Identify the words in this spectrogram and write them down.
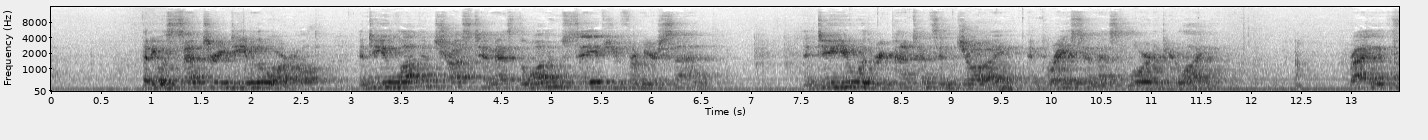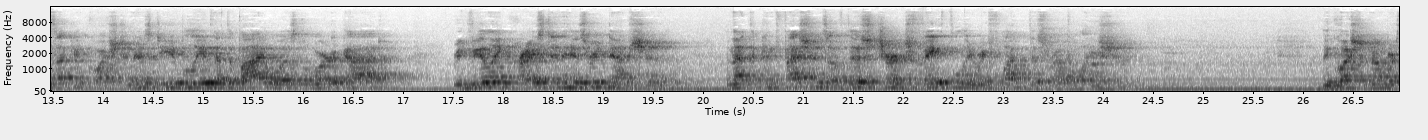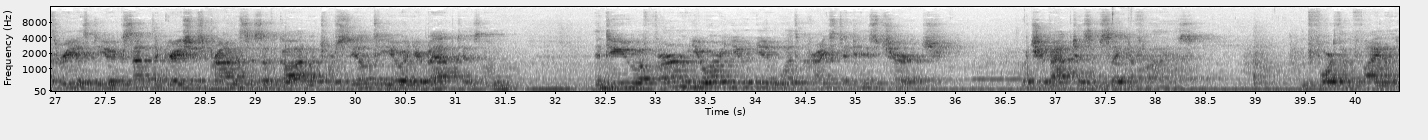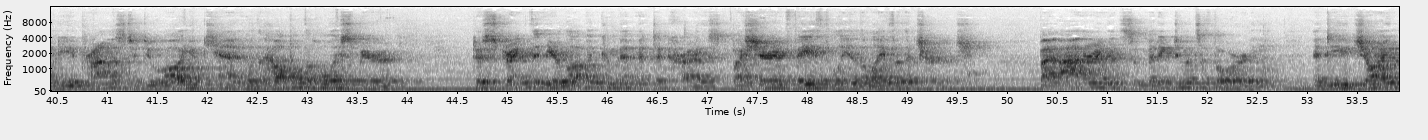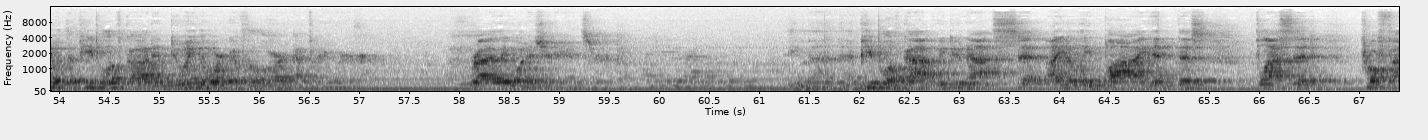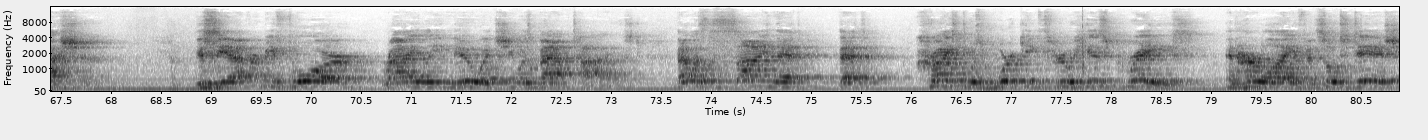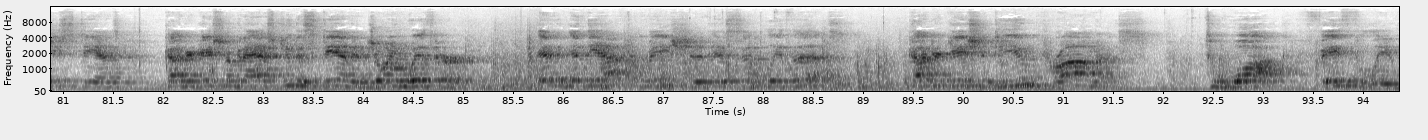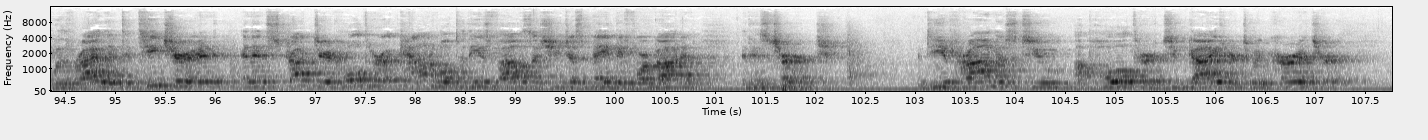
that he was sent to redeem the world? And do you love and trust him as the one who saves you from your sin? And do you, with repentance and joy, embrace him as the Lord of your life? Riley, the second question is Do you believe that the Bible is the Word of God, revealing Christ and his redemption, and that the confessions of this church faithfully reflect this revelation? Then, question number three is Do you accept the gracious promises of God which were sealed to you in your baptism? And do you affirm your union with Christ in his church, which your baptism signifies? And fourth and finally, do you promise to do all you can with the help of the Holy Spirit to strengthen your love and commitment to Christ by sharing faithfully in the life of the church, by honoring and submitting to its authority? And do you join with the people of God in doing the work of the Lord everywhere? Riley, what is your answer? Amen. And people of God, we do not sit idly by in this blessed profession. You see, ever before Riley knew it, she was baptized. That was the sign that, that Christ was working through his grace in her life. And so today, as she stands, Congregation, I'm going to ask you to stand and join with her. And, and the affirmation is simply this Congregation, do you promise to walk faithfully with Riley, to teach her and, and instruct her and hold her accountable to these vows that she just made before God and, and His church? And do you promise to uphold her, to guide her, to encourage her?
